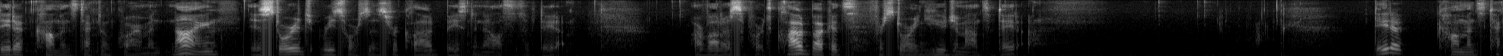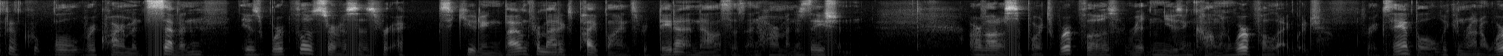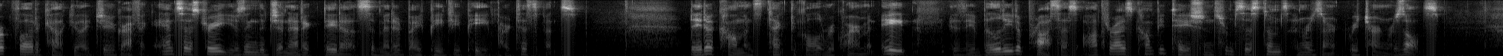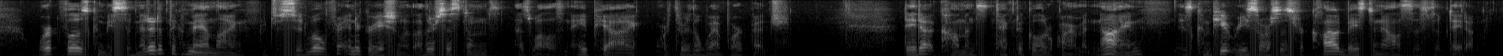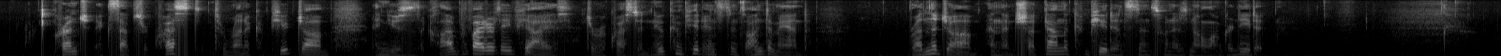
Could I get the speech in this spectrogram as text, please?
Data Commons Technical Requirement 9 is storage resources for cloud-based analysis of data. Arvados supports cloud buckets for storing huge amounts of data. Data Commons Technical Requirement 7 is workflow services for executing bioinformatics pipelines for data analysis and harmonization. Arvados supports workflows written using common workflow language example, we can run a workflow to calculate geographic ancestry using the genetic data submitted by PGP participants. Data Commons Technical Requirement 8 is the ability to process authorized computations from systems and return results. Workflows can be submitted at the command line, which is suitable for integration with other systems, as well as an API or through the web workbench. Data Commons Technical Requirement 9 is compute resources for cloud-based analysis of data. Crunch accepts requests to run a compute job and uses the cloud provider's APIs to request a new compute instance on demand, run the job, and then shut down the compute instance when it is no longer needed.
